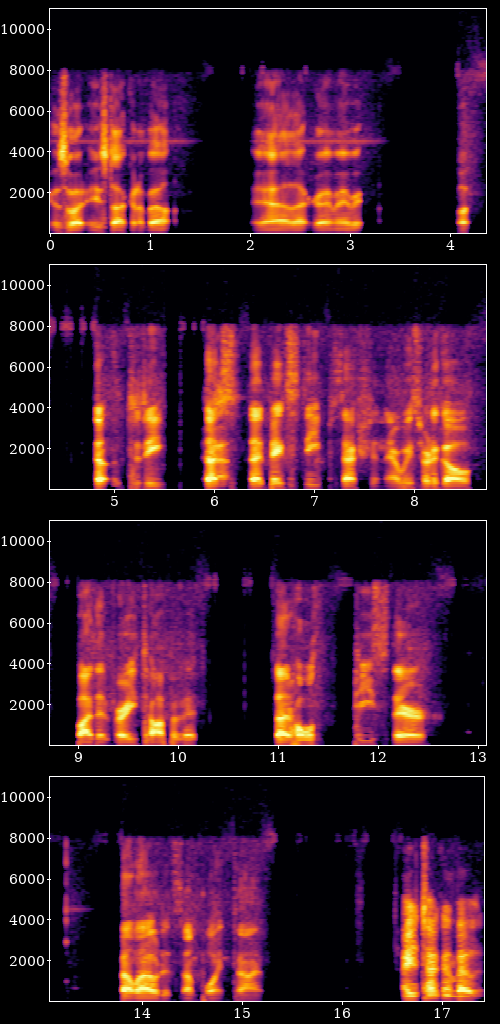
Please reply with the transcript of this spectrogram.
is what he's talking about. Yeah, that guy maybe. No, to the that's yeah. that big steep section there. We sort of go by the very top of it. So that whole piece there fell out at some point in time. Are you talking about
